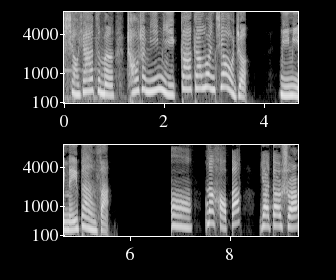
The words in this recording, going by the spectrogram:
小鸭子们朝着米米嘎嘎乱叫着，米米没办法。嗯，那好吧，鸭大婶儿，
